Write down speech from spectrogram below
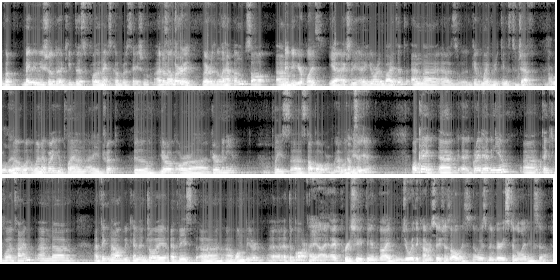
But maybe we should uh, keep this for the next conversation. I don't Sounds know where great. where it will happen. So um, maybe your place. Yeah, actually, uh, you're invited, and uh, uh give my greetings to Jeff. I will do. whenever you plan a trip to Europe or uh, Germany, please uh, stop over. We will come see you. Okay, great having you. Thank you for the time and. Um, I think now we can enjoy at least uh, uh, one beer uh, at the bar. Hey, I, I, appreciate the invite enjoyed the conversation as always. Always been very stimulating. So,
